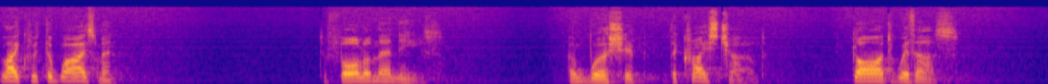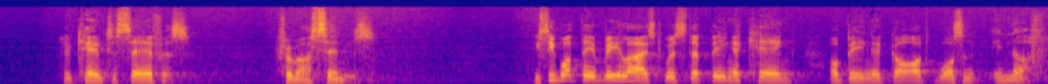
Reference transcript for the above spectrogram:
like with the wise men, to fall on their knees and worship the Christ child, God with us, who came to save us from our sins. You see, what they realized was that being a king or being a god wasn't enough.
